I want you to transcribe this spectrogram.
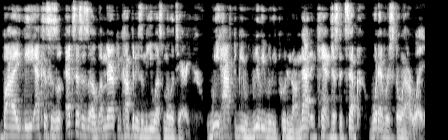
by the excesses of, excesses of American companies and the U.S. military. We have to be really, really prudent on that and can't just accept whatever's thrown our way.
